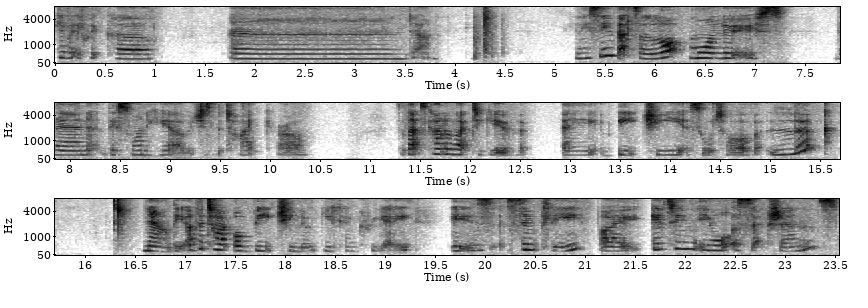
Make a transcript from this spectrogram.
give it a quick curl and down. Can you see that's a lot more loose than this one here, which is the tight curl. So that's kind of like to give a beachy sort of look. Now, the other type of beachy look you can create is simply by getting your sections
